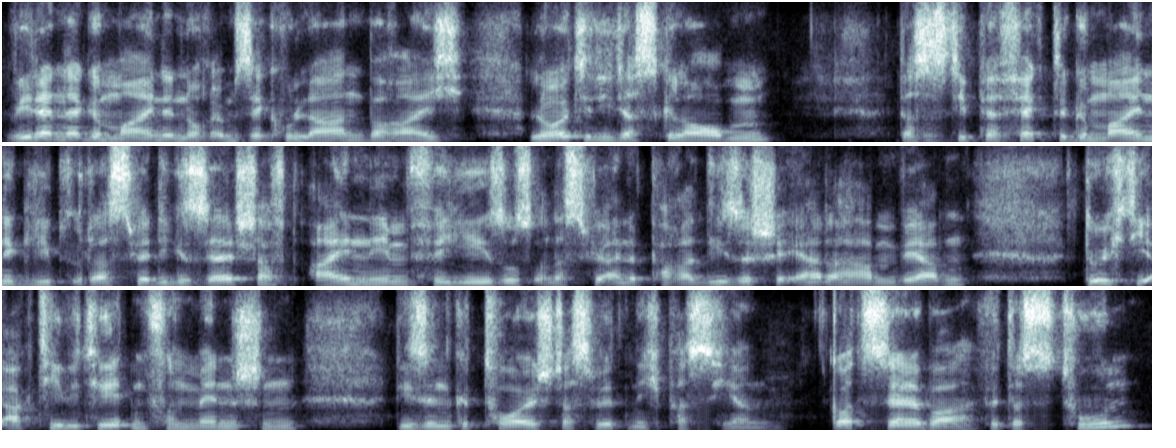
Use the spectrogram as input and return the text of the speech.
weder in der Gemeinde noch im säkularen Bereich. Leute, die das glauben, dass es die perfekte Gemeinde gibt oder dass wir die Gesellschaft einnehmen für Jesus und dass wir eine paradiesische Erde haben werden, durch die Aktivitäten von Menschen, die sind getäuscht, das wird nicht passieren. Gott selber wird das tun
